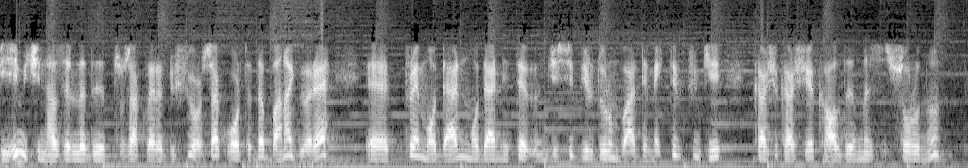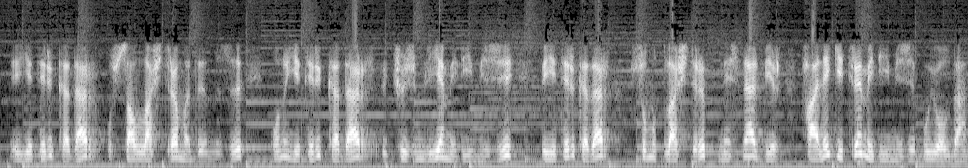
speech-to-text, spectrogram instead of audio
bizim için hazırladığı tuzaklara düşüyorsak ortada bana göre e, premodern, modernite öncesi bir durum var demektir. Çünkü karşı karşıya kaldığımız sorunu e, yeteri kadar ussallaştıramadığımızı, onu yeteri kadar çözümleyemediğimizi ve yeteri kadar somutlaştırıp nesnel bir hale getiremediğimizi bu yoldan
